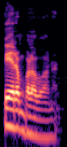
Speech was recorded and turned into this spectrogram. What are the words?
பேரம்பளவாணன்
